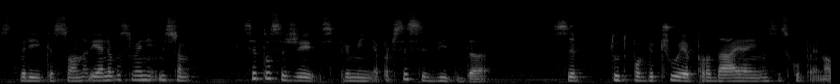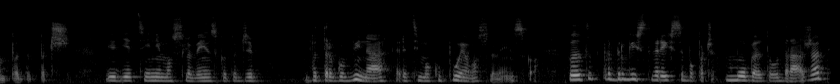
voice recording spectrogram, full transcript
stvari, ki so narejene v Sloveniji. Mislim, vse to se že spremenja, pač vse se vidi, da se tudi povečuje prodaja in vse skupaj. No? Pa da pač ljudje cenimo slovensko, tudi v trgovinah, recimo, kupujemo slovensko. Tako da tudi pri drugih stvarih se bo pač mogel to odražati.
